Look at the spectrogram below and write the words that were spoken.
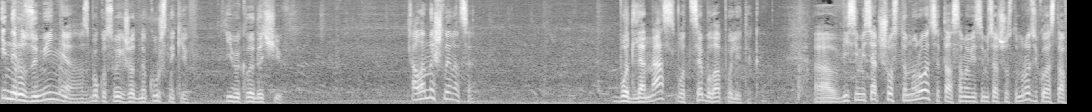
і нерозуміння з боку своїх же однокурсників і викладачів. Але ми йшли на це. Бо для нас це була політика. В 86-му році, та саме в 86-му році, коли я став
